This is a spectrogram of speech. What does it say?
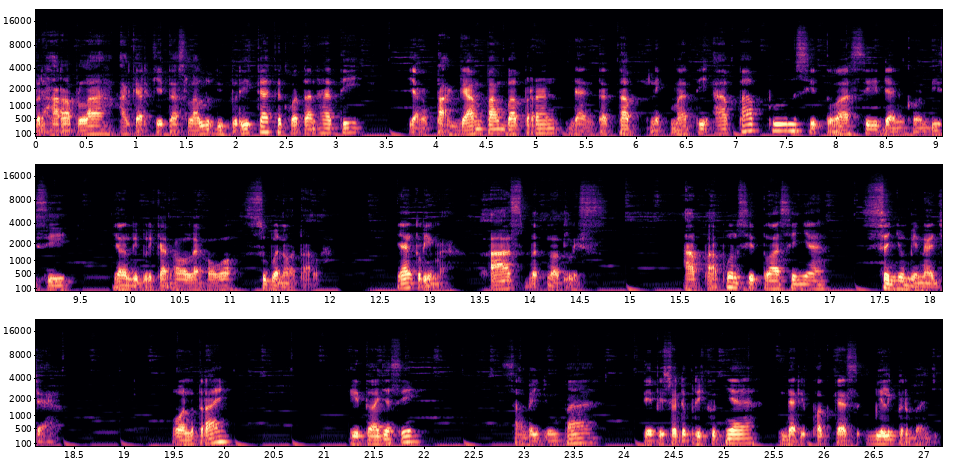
Berharaplah agar kita selalu diberikan kekuatan hati yang tak gampang baperan dan tetap menikmati apa pun situasi dan kondisi yang diberikan oleh Allah Subhanahu wa taala. Yang kelima, last but not least. Apa pun situasinya, senyumin aja. Wanna try? Itu aja sih. Sampai jumpa di episode berikutnya dari podcast Bilik Berbagi.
